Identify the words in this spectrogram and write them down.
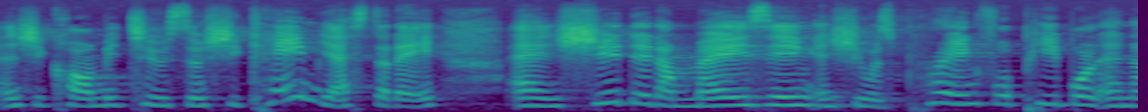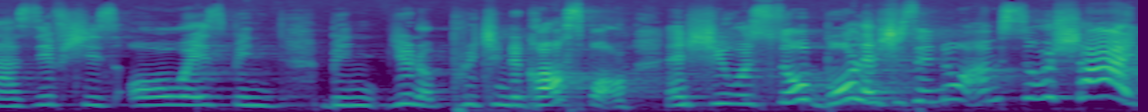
and she called me too. So she came yesterday and she did amazing and she was praying for people and as if she's always been been you know preaching the gospel. And she was so bold and she said no i'm so shy.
